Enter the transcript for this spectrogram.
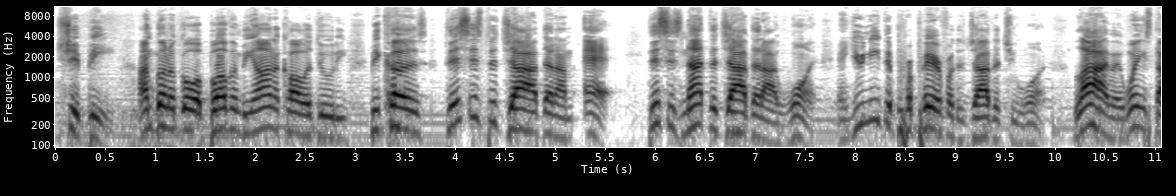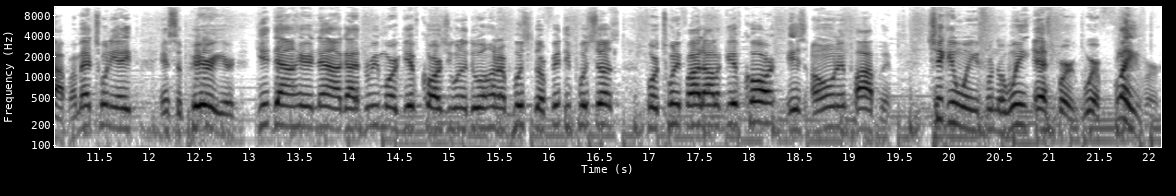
should be. I'm going to go above and beyond the call of duty because this is the job that I'm at. This is not the job that I want, and you need to prepare for the job that you want. Live at Wingstop. I'm at 28th and Superior. Get down here now. I got three more gift cards. You want to do 100 push or 50 push-ups for a $25 gift card? It's on and popping. Chicken wings from the Wing Expert, where flavor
